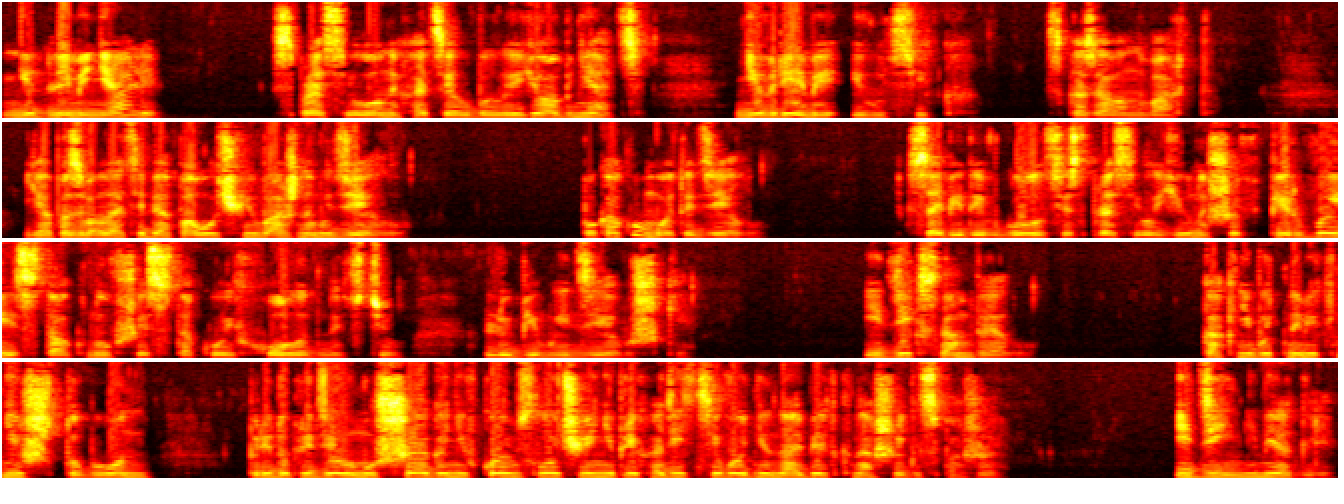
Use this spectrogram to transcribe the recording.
«Не для меня ли?» — спросил он и хотел было ее обнять. «Не время, Иутик», — сказал Анвард. «Я позвала тебя по очень важному делу». «По какому это делу?» С обидой в голосе спросил юноша, впервые столкнувшись с такой холодностью любимой девушки. «Иди к Самвелу. Как-нибудь намекни, чтобы он предупредил Мушега ни в коем случае не приходить сегодня на обед к нашей госпоже. Иди, немедли.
